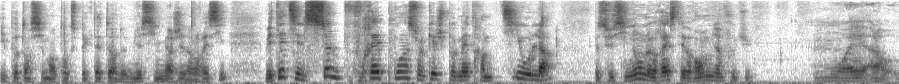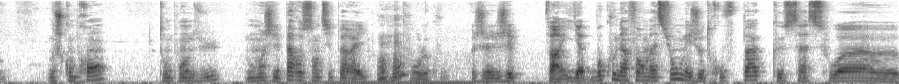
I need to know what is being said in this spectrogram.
et potentiellement en tant que spectateurs de mieux s'immerger dans le récit. Mais peut-être c'est le seul vrai point sur lequel je peux mettre un petit haut là parce que sinon le reste est vraiment bien foutu. Ouais, alors, je comprends ton point de vue. Moi, je l'ai pas ressenti pareil, Mhm. pour le coup. J'ai- Enfin, il y a beaucoup d'informations, mais je trouve pas que ça soit euh,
